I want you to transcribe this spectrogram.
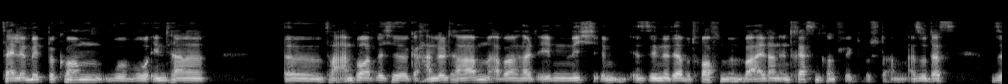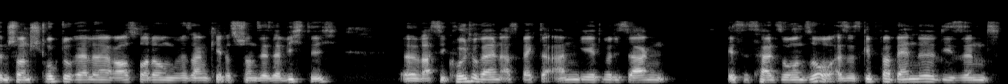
Fälle mitbekommen, wo, wo interne äh, Verantwortliche gehandelt haben, aber halt eben nicht im Sinne der Betroffenen, weil dann Interessenkonflikte bestanden. Also das sind schon strukturelle Herausforderungen, wo wir sagen, okay, das ist schon sehr, sehr wichtig. Äh, was die kulturellen Aspekte angeht, würde ich sagen, ist es halt so und so. Also es gibt Verbände, die sind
